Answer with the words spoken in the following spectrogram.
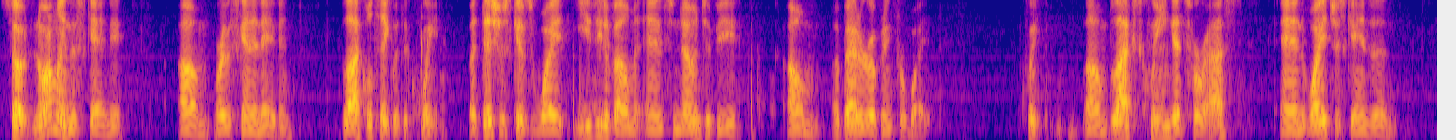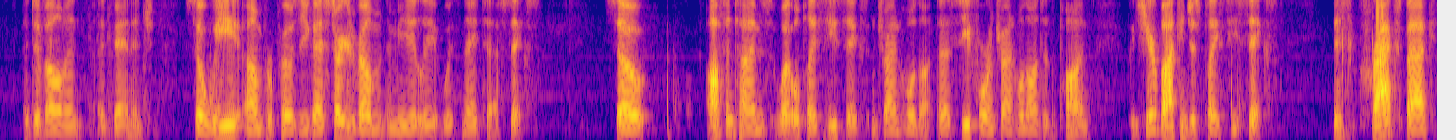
So normally in the Scandi, um, or the Scandinavian, black will take with the queen. But this just gives white easy development and it's known to be um, a better opening for white. Queen, um, black's queen gets harassed and white just gains a, a development advantage. So we um, propose that you guys start your development immediately with knight to f6. So oftentimes white will play c6 and try and hold on uh, c4 and try and hold on to the pawn, but here black can just play c6. This cracks back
